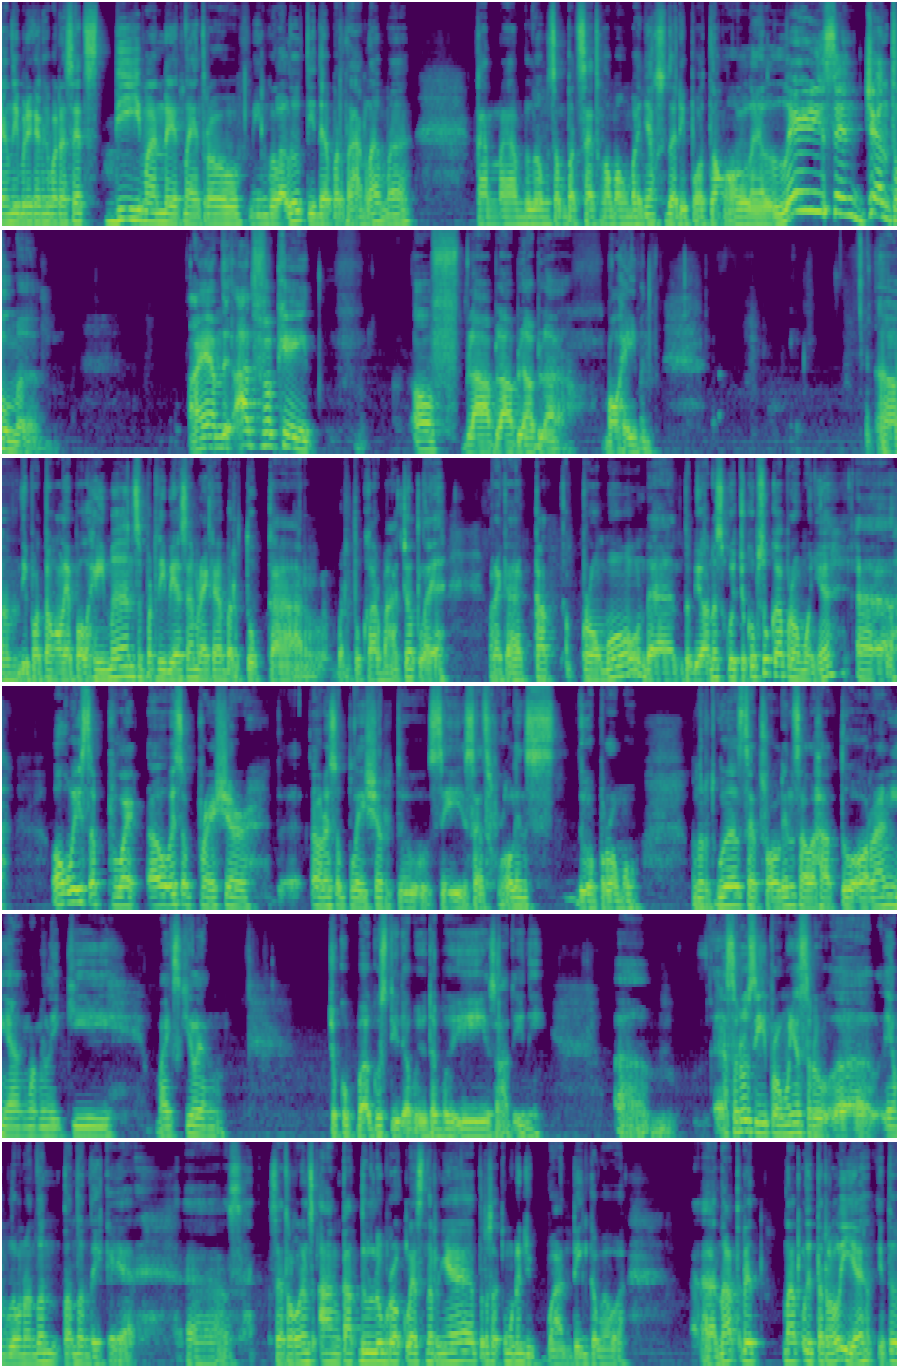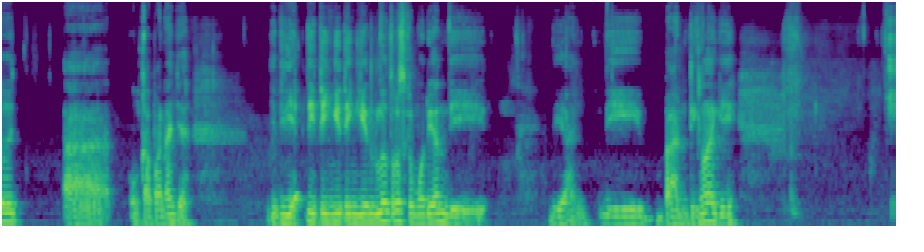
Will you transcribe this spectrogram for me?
yang diberikan kepada Seth di Monday Night Raw minggu lalu tidak bertahan lama karena belum sempat Seth ngomong banyak sudah dipotong oleh ladies and gentlemen. I am the advocate of bla bla bla bla Paul Heyman. Um, dipotong oleh Paul Heyman seperti biasa mereka bertukar bertukar bacot lah ya mereka cut promo dan to be honest gue cukup suka promonya uh, always a always a pressure always a pleasure to see Seth Rollins do a promo. Menurut gue Seth Rollins salah satu orang yang memiliki mic skill yang cukup bagus di WWE saat ini. Um, seru sih promonya seru. Uh, yang belum nonton tonton deh kayak uh, Seth Rollins angkat dulu Brock Lesnar-nya terus kemudian dibanting ke bawah. Uh, not not literally ya itu uh, ungkapan aja jadi ditinggi tinggiin dulu terus kemudian di di dibanting lagi.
